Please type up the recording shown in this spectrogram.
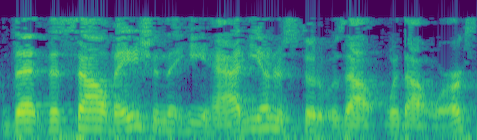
that the salvation that he had, he understood it was out without works.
